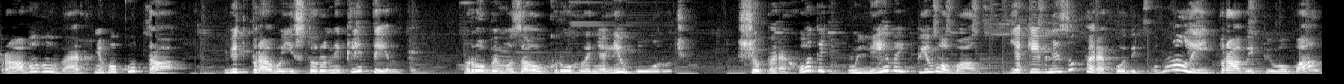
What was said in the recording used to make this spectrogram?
правого верхнього кута від правої сторони клітинки. Робимо заокруглення ліворуч, що переходить у лівий півовал, який внизу переходить в малий правий півовал,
